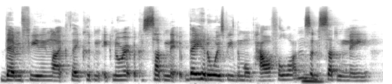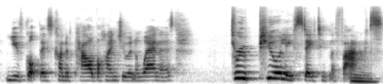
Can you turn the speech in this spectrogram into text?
them feeling like they couldn't ignore it because suddenly they had always been the more powerful ones and suddenly you've got this kind of power behind you and awareness through purely stating the facts.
